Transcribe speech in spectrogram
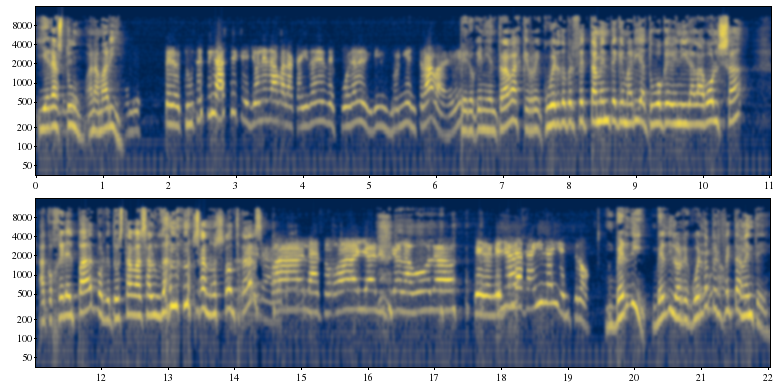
y eras tú, Ana Mari. Pero tú te fijaste que yo le daba la caída desde fuera del grill, yo ni entraba, ¿eh? Pero que ni entrabas, que recuerdo perfectamente que María tuvo que venir a la bolsa a coger el pad porque tú estabas saludándonos a nosotras. Ah, la toalla, limpiar la bola. Pero le la caída y entró. Verdi, Verdi, lo recuerdo perfectamente.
